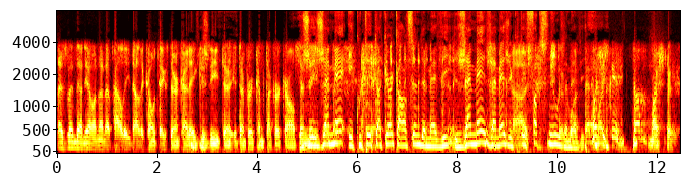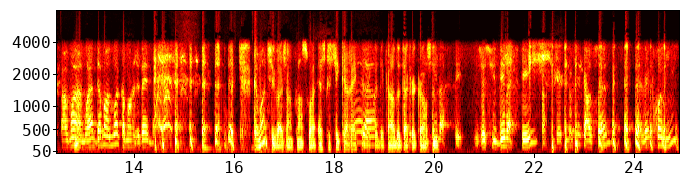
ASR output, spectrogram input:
la semaine dernière, on en a parlé dans le contexte d'un collègue qui se dit est un, est un peu comme Tucker Carlson. J'ai mais- jamais écouté Tucker Carlson de ma vie. Jamais, jamais j'ai écouté Ah, Fox News de ma vie. Ben, moi, Moi, je suis. Tom, moi, je. Parle-moi à moi. Demande-moi comment je vais, moi. Comment tu vas, Jean-François? Est-ce que c'est correct Voilà. avec le départ de Tucker Je suis Carlson? dévasté. Je suis dévasté parce que Tucker Carlson avait promis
